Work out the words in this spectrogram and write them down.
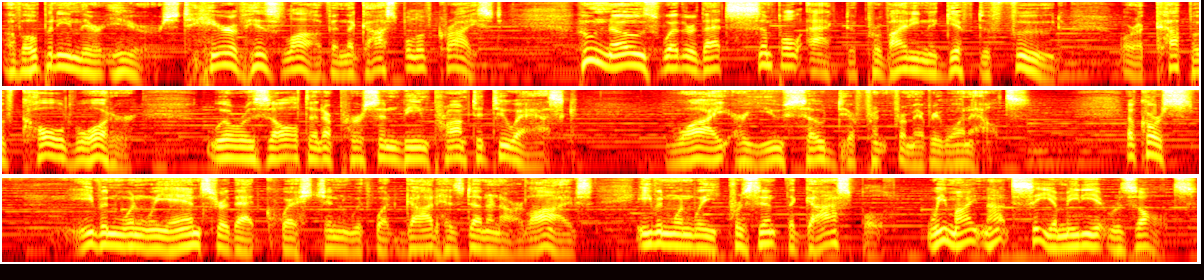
of opening their ears to hear of His love and the gospel of Christ. Who knows whether that simple act of providing a gift of food or a cup of cold water will result in a person being prompted to ask, Why are you so different from everyone else? Of course, even when we answer that question with what God has done in our lives, even when we present the gospel, we might not see immediate results.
